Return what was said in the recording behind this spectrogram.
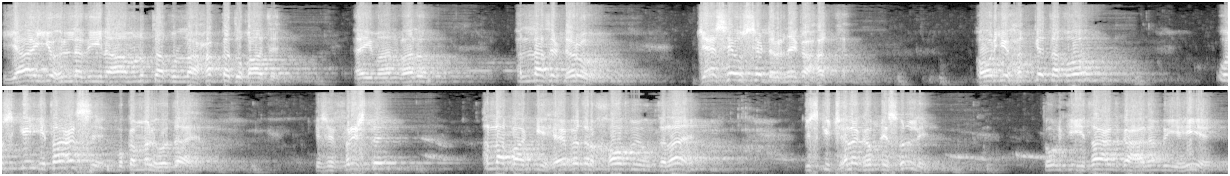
یا الذین آمنوا اللہ حق تقات ہے اے ایمان والو، اللہ سے ڈرو۔ جیسے اس سے ڈرنے کا حق ہے۔ اور یہ حق کے تقوی اس کی اطاعت سے مکمل ہوتا ہے۔ جیسے فرشتے اللہ پاک کی حیبت اور خوف میں مبتلا ہے جس کی جھلک ہم نے سن لی۔ تو ان کی اطاعت کا عالم بھی یہی ہے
